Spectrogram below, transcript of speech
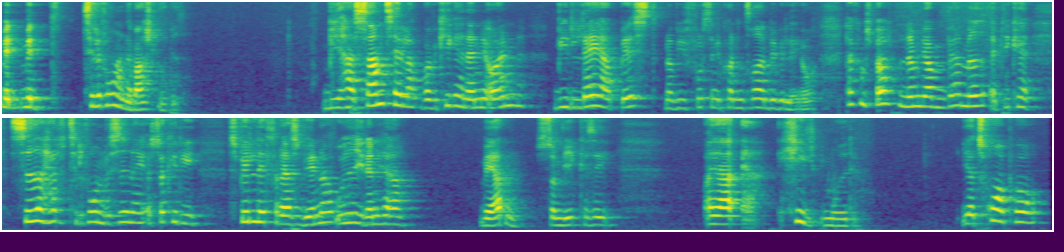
Men, men telefonen er bare slukket. Vi har samtaler, hvor vi kigger hinanden i øjnene. Vi lærer bedst, når vi er fuldstændig koncentreret om det, vi laver. Der kommer spørgsmålet nemlig om, hvad med, at de kan sidde og have telefonen ved siden af, og så kan de spille lidt for deres venner ude i den her verden, som vi ikke kan se. Og jeg er helt imod det. Jeg tror på,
